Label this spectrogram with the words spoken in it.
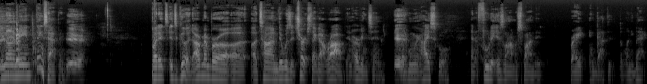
You know what I mean? Things happen. yeah. But it's it's good. I remember a, a, a time there was a church that got robbed in Irvington. Yeah. Like when we were in high school, and the Fruit of Islam responded, right, and got the, the money back.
